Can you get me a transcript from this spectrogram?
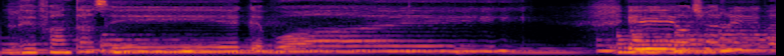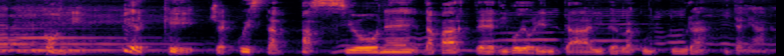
le fantasie che vuoi? Io. Conny, perché c'è questa passione da parte di voi orientali per la cultura italiana?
